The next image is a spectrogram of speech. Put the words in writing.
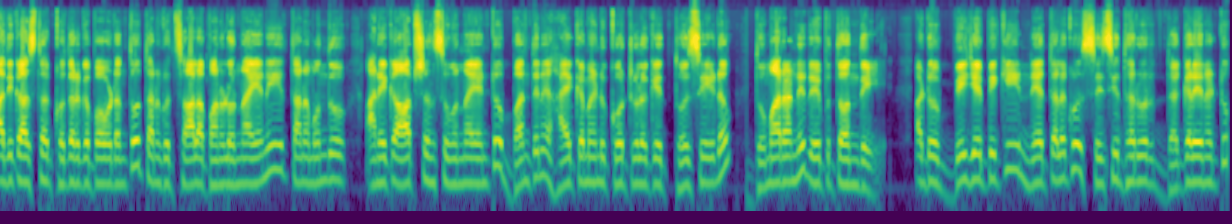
అది కాస్త కుదరకపోవడంతో తనకు చాలా పనులున్నాయని తన ముందు అనేక ఆప్షన్స్ ఉన్నాయంటూ బంతిని హైకమాండ్ కోర్టులోకి తోసేయడం దుమారాన్ని రేపుతోంది. అటు బీజేపీకి నేతలకు శశిధరూర్ దగ్గరైనట్టు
